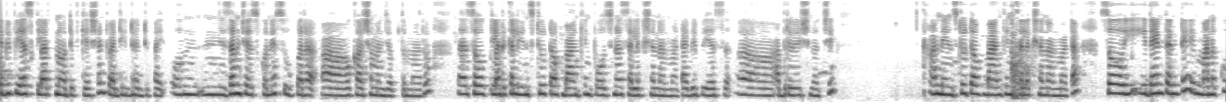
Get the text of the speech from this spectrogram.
IBPS clerk notification twenty twenty five నిజం చేసుకునే సూపర్ అవకాశం అని చెప్తున్నారు. So clerical institute of banking personnel selection అనమాట ఐబిపిఎస్ అబ్రివేషన్ వచ్చి. And institute of banking selection అనమాట సో ఇదేంటంటే మనకు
